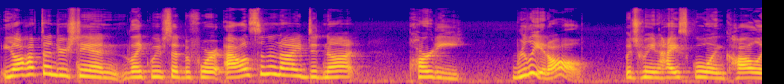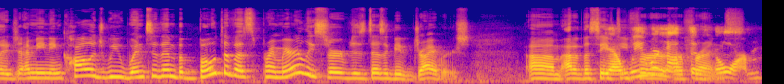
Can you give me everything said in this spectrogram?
y'all have to understand, like we've said before, Allison and I did not party really at all between high school and college. I mean, in college we went to them, but both of us primarily served as designated drivers um, out of the safety Yeah, we were not the friends. norm.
